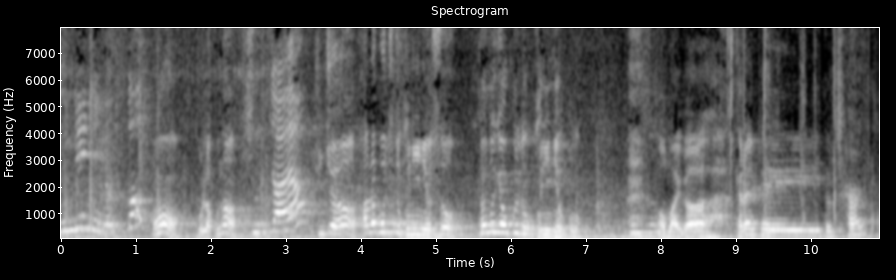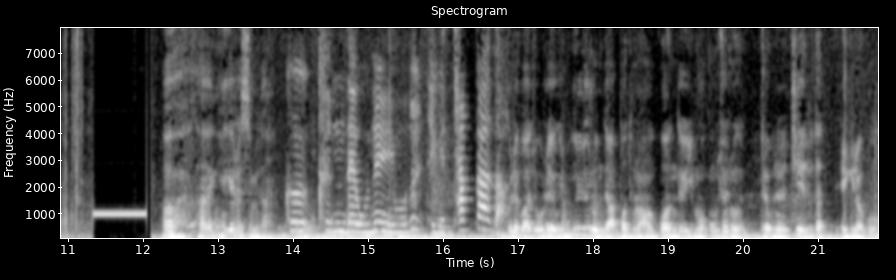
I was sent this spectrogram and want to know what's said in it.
군인이었어? 어 몰랐구나 진짜야? 진짜야 할아버지도 군인이었어 현욱이 형들도 군인이었고 Oh my god Can I pay the card? 아 다행히 해결했습니다 그 근데 오늘 이모 되게 착하다. 그래 맞아 원래 여기 1유로인데 아빠 돈 안 갖고 왔는데 이모가 공짜로 들여보냈지 루다 애기라고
